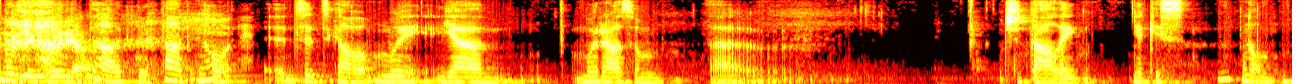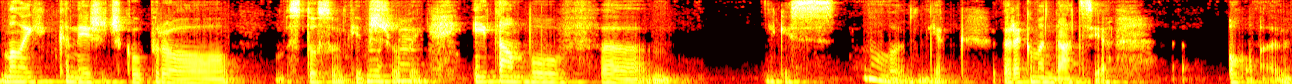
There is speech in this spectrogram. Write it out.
Ну, як варіант. так, так, ну це цікаво. Ми, я, ми разом е, читали якісь ну, маленьку книжечку про стосунки в шлюбі. І там був е, якийсь, ну, як рекомендація о, е,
